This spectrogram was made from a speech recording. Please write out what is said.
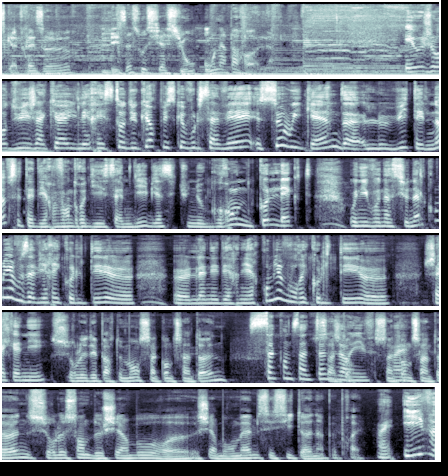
Jusqu'à 13h, les associations ont la parole. Et aujourd'hui, j'accueille les Restos du Cœur puisque vous le savez, ce week-end, le 8 et le 9, c'est-à-dire vendredi et samedi, eh bien c'est une grande collecte au niveau national. Combien vous aviez récolté euh, euh, l'année dernière? Combien vous récoltez euh, chaque année? Sur le département, 55 tonnes. 55 tonnes, Jean-Yves. 55 Ouais. tonnes. Sur le centre de Cherbourg, euh, Cherbourg même, c'est 6 tonnes à peu près. Ouais. Yves,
